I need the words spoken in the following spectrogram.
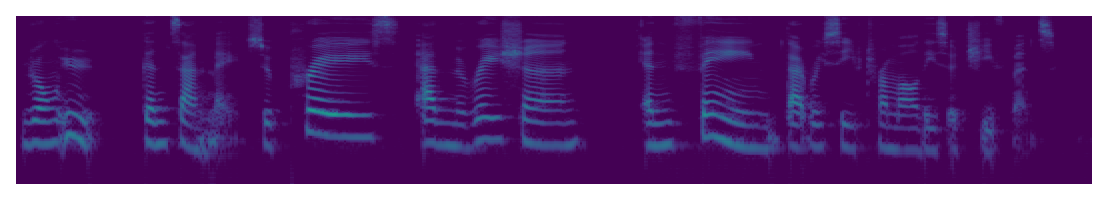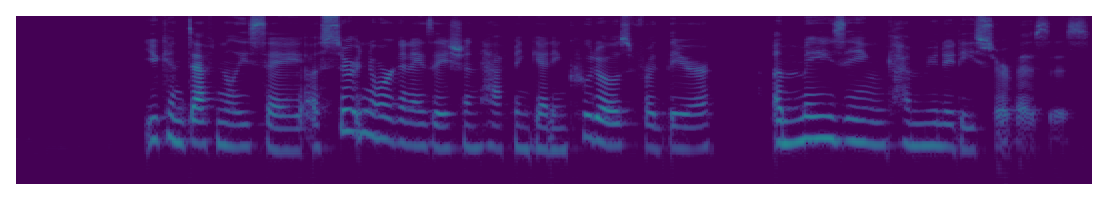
荣誉。 跟赞美，so praise, admiration, and fame that received from all these achievements. You can definitely say a certain organization have been getting kudos for their amazing community services.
